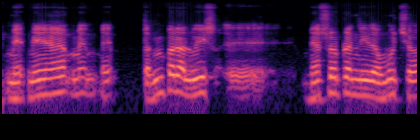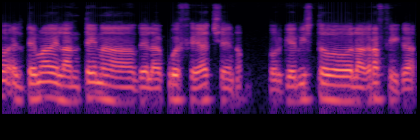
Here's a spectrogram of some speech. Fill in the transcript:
también para Luis, eh, me ha sorprendido mucho el tema de la antena de la QFH, ¿no? porque he visto la gráfica.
